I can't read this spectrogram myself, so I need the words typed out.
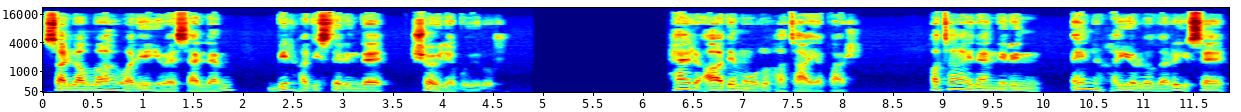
sallallahu aleyhi ve sellem bir hadislerinde şöyle buyurur. Her Ademoğlu hata yapar. Hata edenlerin en hayırlıları ise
